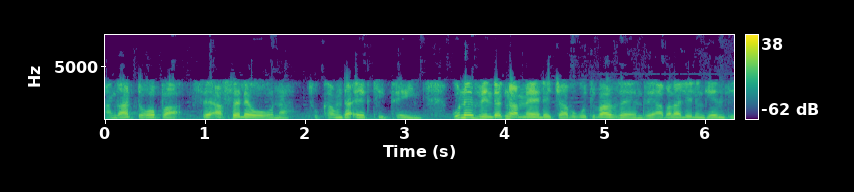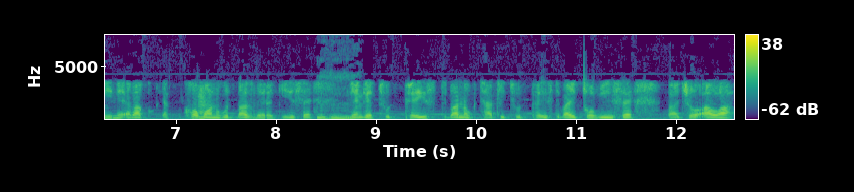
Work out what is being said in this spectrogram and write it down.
angadobha asele wona. To counteract i-pain kunezinto ekungamele jaba ukuthi bazenze abalaleli ngendlini ekucommon ukuthi baziberegise njenge-toothpaste banokuthatha i-toothpaste bayigcobise batsho awa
